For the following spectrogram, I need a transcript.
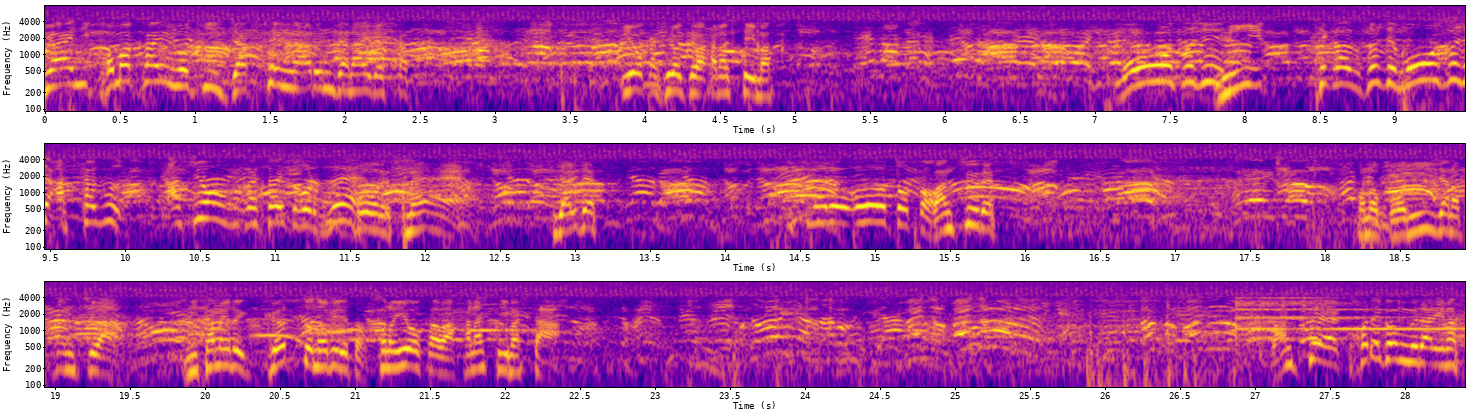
意外に細かい動きに弱点があるんじゃないですか。井岡弘樹は話しています。もう少し右手数そしてもう少し足数足を動かしたいところですね。そうですね。左ですいきなりおーっと。ワンツーです。このボニージャのパンチは見た目よりぐっと伸びるとその井岡は話していました。ワンツーここでゴングであります。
